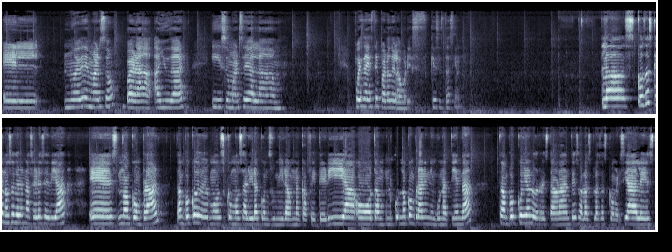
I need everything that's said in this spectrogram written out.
el 9 de marzo para ayudar y sumarse a la pues a este paro de labores que se está haciendo. Las cosas que no se deben hacer ese día es no comprar, Tampoco debemos como salir a consumir a una cafetería o no comprar en ninguna tienda. Tampoco ir a los restaurantes o a las plazas comerciales,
